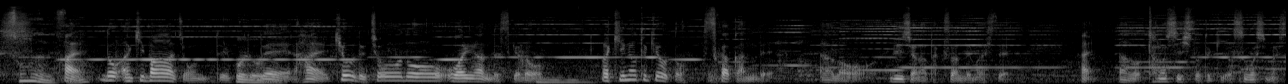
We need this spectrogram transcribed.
そうなんですね。はい。の秋バージョンということで、はい今日でちょうど終わりなんですけど、まあ昨日と今日と2日間であのミュージシャンがたくさん出まして、はいあの楽しいひとときを過ごしまし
